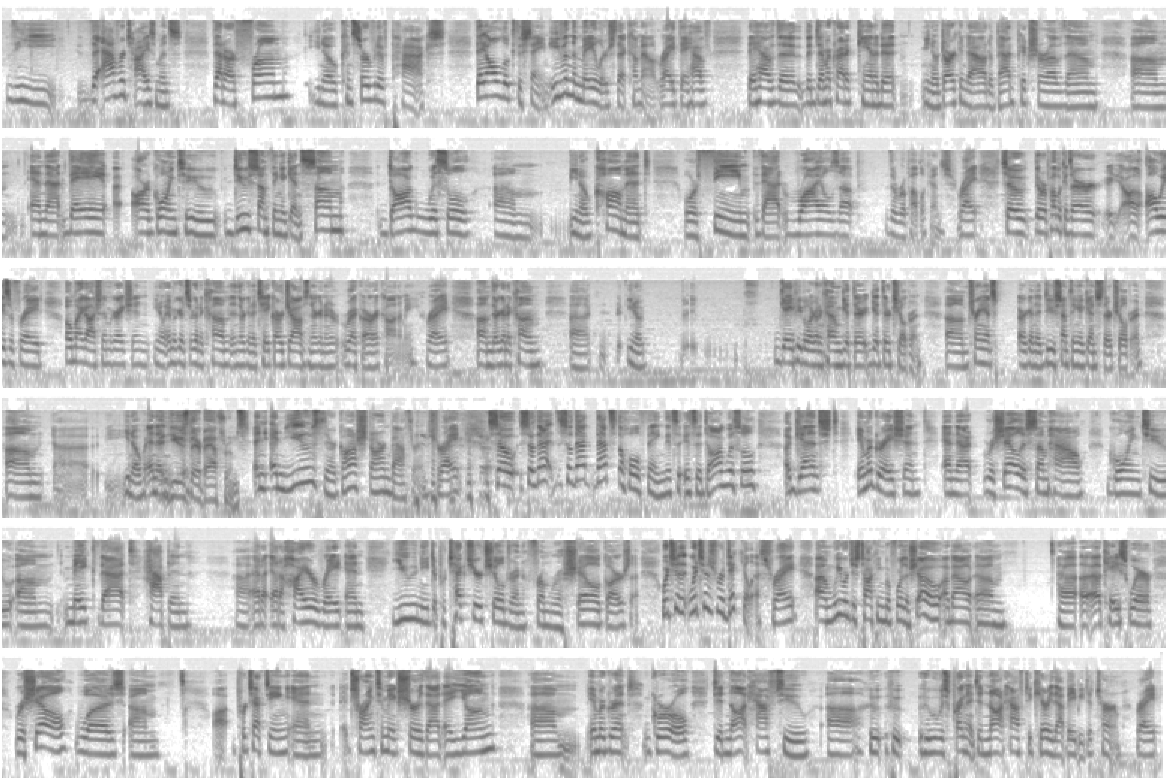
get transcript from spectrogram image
the the advertisements that are from you know conservative PACs, they all look the same. Even the mailers that come out, right? They have they have the the Democratic candidate, you know, darkened out, a bad picture of them, um, and that they are going to do something against some dog whistle, um, you know, comment or theme that riles up the Republicans, right? So the Republicans are always afraid. Oh my gosh, immigration! You know, immigrants are going to come and they're going to take our jobs and they're going to wreck our economy, right? Um, they're going to come, uh, you know, gay people are going to come get their get their children. Um, trans are going to do something against their children. Um, uh, you know, and, And use their bathrooms. and and use their gosh darn bathrooms, right? so so that so that that's the whole thing. It's it's a dog whistle against immigration, and that Rochelle is somehow going to um, make that happen. Uh, at, a, at a higher rate, and you need to protect your children from Rochelle Garza, which is which is ridiculous, right? Um, we were just talking before the show about um, uh, a, a case where Rochelle was um, uh, protecting and trying to make sure that a young um, immigrant girl did not have to, uh, who, who, who was pregnant, did not have to carry that baby to term, right?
